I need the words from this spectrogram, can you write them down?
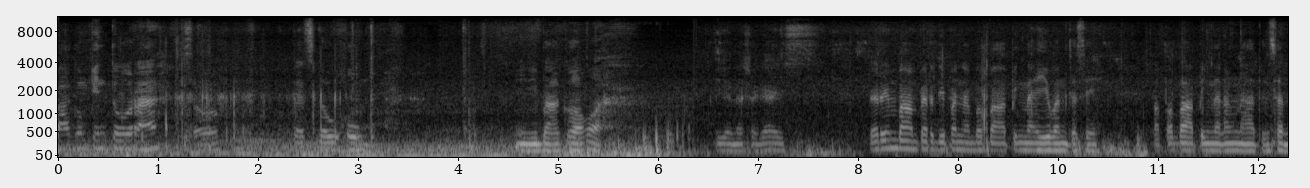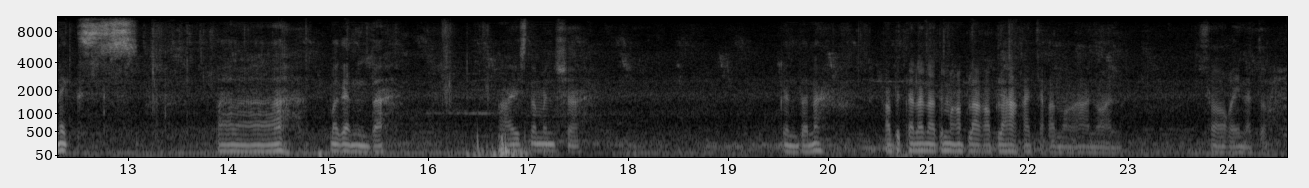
bagong pintura. So, let's go home. bago ako ah. Yan na siya guys. Pero yung bumper di pa nababapping na iwan kasi. Papabapping na lang natin sa next. Para maganda. Ayos naman siya. Ganda na. Kapit na lang natin mga plaka-plaka at saka mga ano-ano. So okay na to.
